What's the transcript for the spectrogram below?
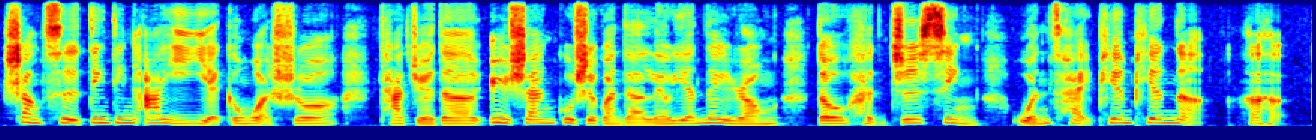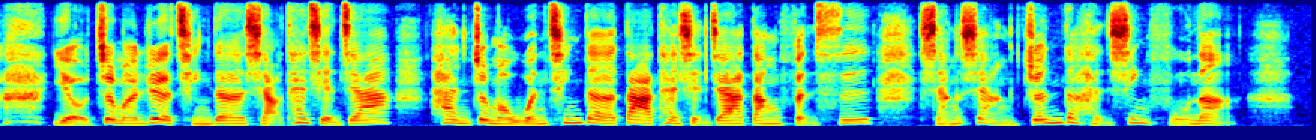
上次丁丁阿姨也跟我说，她觉得玉山故事馆的留言内容都很知性，文采翩翩呢。有这么热情的小探险家和这么文青的大探险家当粉丝，想想真的很幸福呢。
